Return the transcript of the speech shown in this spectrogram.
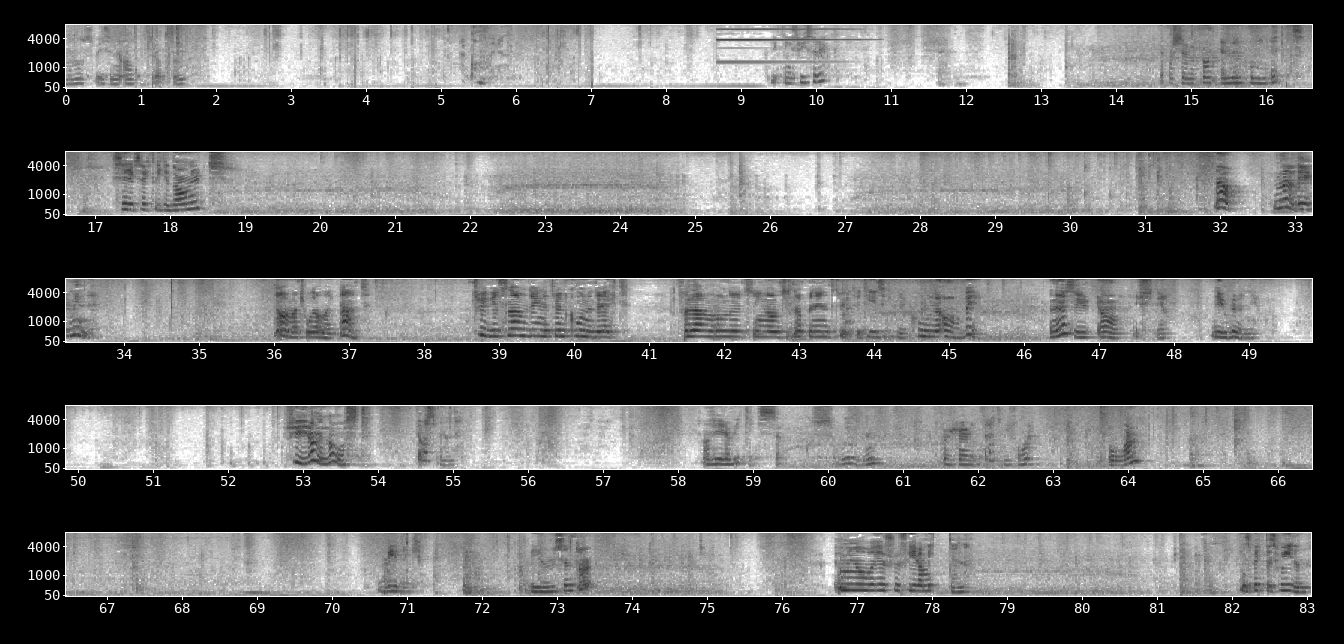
man måste monospacen i avtrappan. Här kommer den. Riktningsvisare. Det får känna från eller våning ett. Ser exakt likadan ut. Ja, den där det är min. No, much well like that. Trygghetslarm dygnet runt Kone direkt. För larmhållet signalknappen intryckt i 10 sekunder. Kone AB. Den här ser ju... Ja, just det. Det gjorde den ju. Fyran är låst. Det var spännande. A4 Vitex Sweden. Heard that before. Tvåan. Biotech. Biocenter. Uminova E24 mitten. Inspector Sweden.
